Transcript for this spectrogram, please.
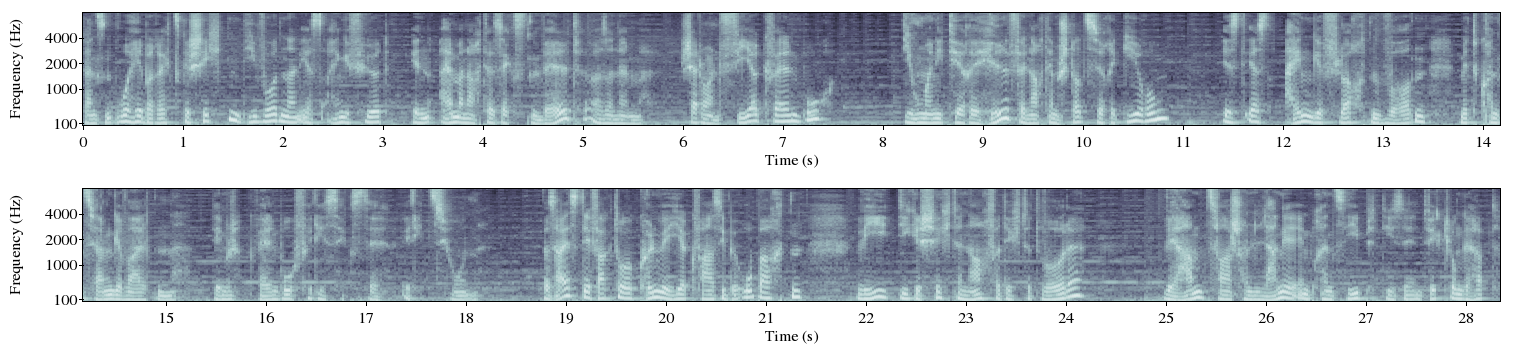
ganzen Urheberrechtsgeschichten, die wurden dann erst eingeführt in Almanach der sechsten Welt, also einem Shadowrun 4 Quellenbuch. Die humanitäre Hilfe nach dem Sturz der Regierung ist erst eingeflochten worden mit Konzerngewalten, dem Quellenbuch für die sechste Edition. Das heißt, de facto können wir hier quasi beobachten, wie die Geschichte nachverdichtet wurde wir haben zwar schon lange im Prinzip diese Entwicklung gehabt,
